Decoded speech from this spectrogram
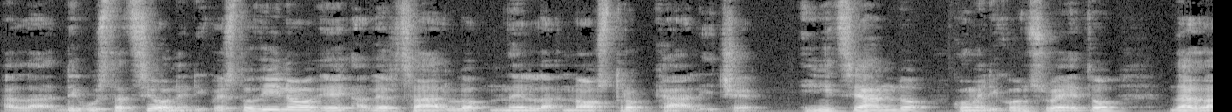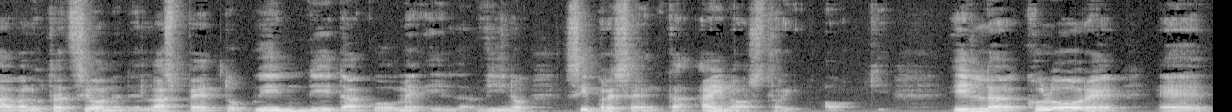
alla degustazione di questo vino e a versarlo nel nostro calice, iniziando, come di consueto, dalla valutazione dell'aspetto, quindi da come il vino si presenta ai nostri occhi. Il colore è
